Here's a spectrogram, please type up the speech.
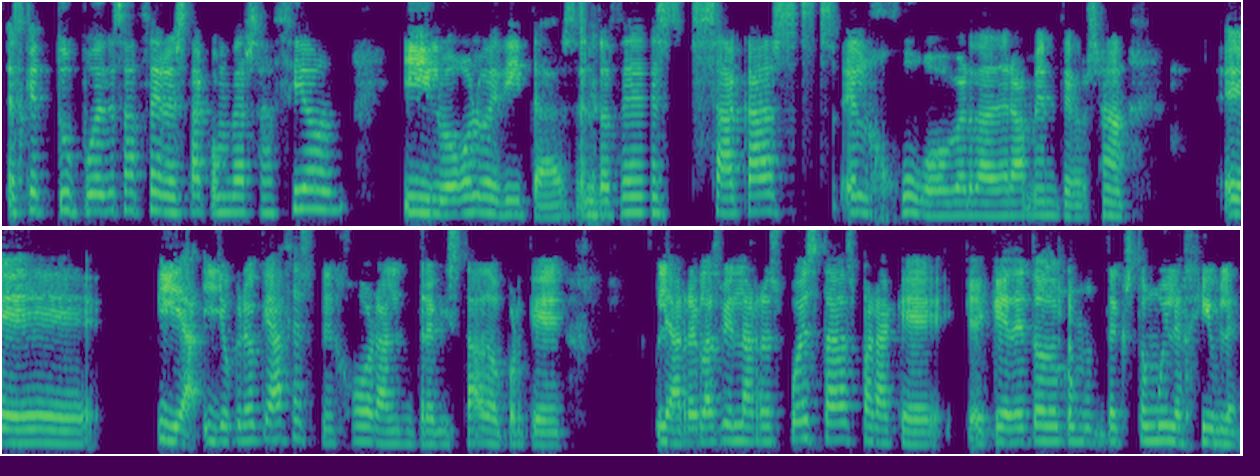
es que tú puedes hacer esta conversación y luego lo editas. Entonces sacas el jugo verdaderamente. O sea, eh, y, yo creo que haces mejor al entrevistado porque le arreglas bien las respuestas para que, quede todo como un texto muy legible.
